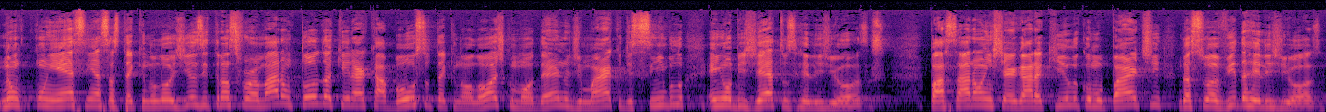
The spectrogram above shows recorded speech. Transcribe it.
não conhecem essas tecnologias e transformaram todo aquele arcabouço tecnológico moderno de marca, de símbolo, em objetos religiosos passaram a enxergar aquilo como parte da sua vida religiosa.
